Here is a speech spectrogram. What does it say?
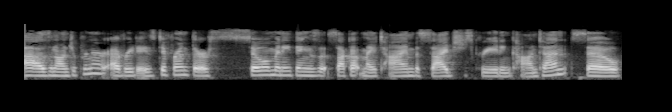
as an entrepreneur, every day is different. There are so many things that suck up my time besides just creating content. So,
